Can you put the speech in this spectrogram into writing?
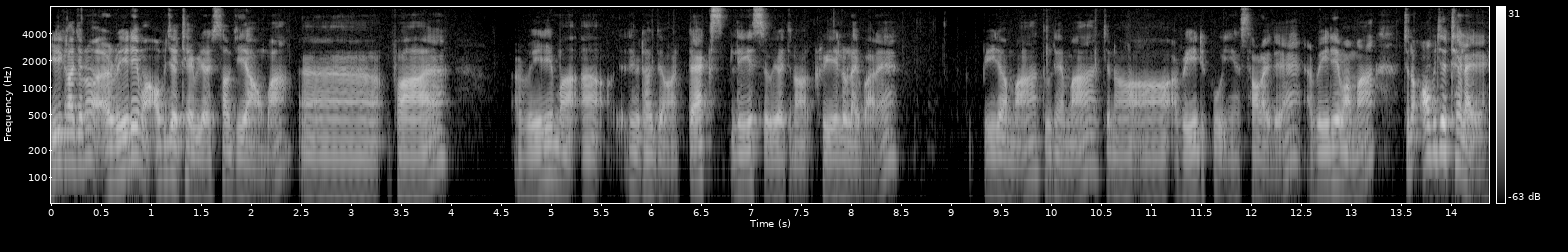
ဒီတစ်ခါကျွန်တော် array တွေမှာ object ထည့်ပြီးတော့စောင့်ကြည့်အောင်ပါအဲ var array တွေမှာအဲဒီထောက်ကျွန်တော် text လေးဆိုပြီးတော့ကျွန်တော် create လုပ်လိုက်ပါတယ်ပြီးတော့မှသူ့ထဲမှာကျွန်တော် array တစ်ခုအရင်စောင့်လိုက်တယ် array ထဲမှာမှာကျွန်တော် object ထည့်လိုက်တယ်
